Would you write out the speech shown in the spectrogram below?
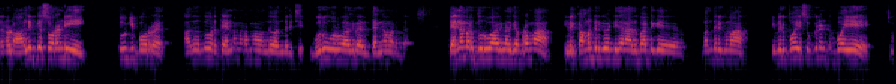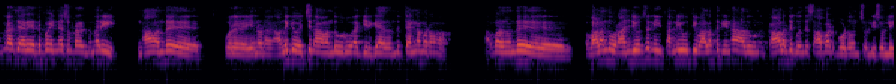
தன்னோட அழுக்க சுரண்டி தூக்கி போடுறாரு. அது வந்து ஒரு தென்னை மரமா வந்து வந்துருச்சு. குரு உருவாகிறாரு தென்னை மரத்தை. தென்னை மரத்து உருவாக்குனதுக்கு அப்புறமா இவர் கமெண்ட் இருக்க வேண்டியதானே அது பாட்டுக்கு வந்திருக்குமா? இவர் போய் சுக்கரன்ட்டு போய் சுக்கராச்சாரியர்கிட்ட போய் என்ன சொல்றாரு? இந்த மாதிரி நான் வந்து ஒரு என்னோட அழுக்க வச்சு நான் வந்து உருவாக்கியிருக்கேன். அது வந்து தென்னை மரம். அப்ப அது வந்து வளர்ந்து ஒரு அஞ்சு வருஷம் நீ தண்ணி ஊத்தி வளர்த்துட்டீங்கன்னா அது உனக்கு காலத்துக்கு வந்து சாப்பாடு போடும்னு சொல்லி சொல்லி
